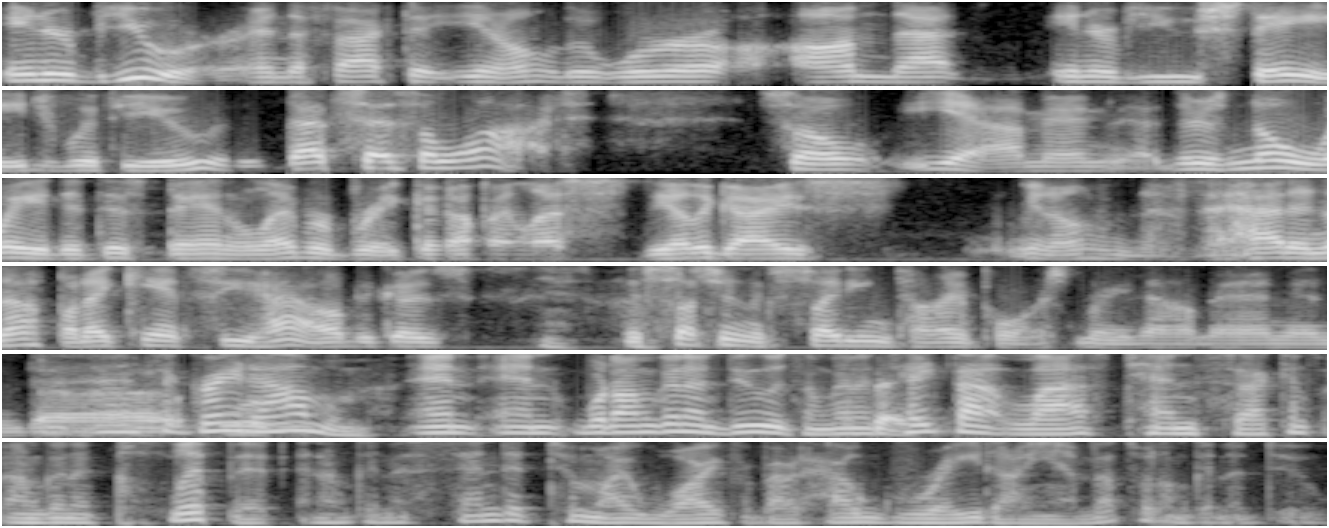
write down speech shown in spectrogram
interviewer and the fact that you know that we're on that interview stage with you, that says a lot. So yeah, man, there's no way that this band will ever break up unless the other guys, you know, had enough. But I can't see how because yeah. it's such an exciting time for us right now, man. And, uh, it's a great album. And and what I'm gonna do is I'm gonna take that last ten seconds, I'm gonna clip it, and I'm gonna send it to my wife about how great I am. That's what I'm gonna do.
